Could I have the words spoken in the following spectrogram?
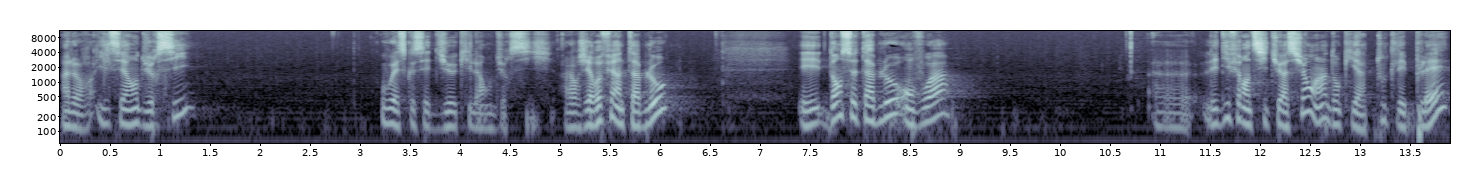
Alors, il s'est endurci, ou est-ce que c'est Dieu qui l'a endurci? Alors j'ai refait un tableau, et dans ce tableau, on voit euh, les différentes situations. Hein. donc il y a toutes les plaies,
